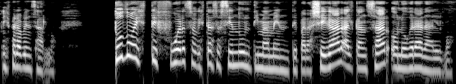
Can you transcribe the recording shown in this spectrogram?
es para pensarlo. Todo este esfuerzo que estás haciendo últimamente para llegar, a alcanzar o lograr algo,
